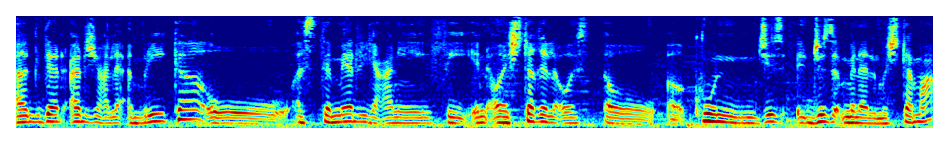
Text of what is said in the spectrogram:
أقدر أرجع لأمريكا وأستمر يعني في إنه أشتغل أو, أو أكون جزء, جزء من المجتمع.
